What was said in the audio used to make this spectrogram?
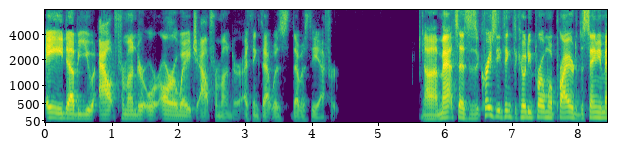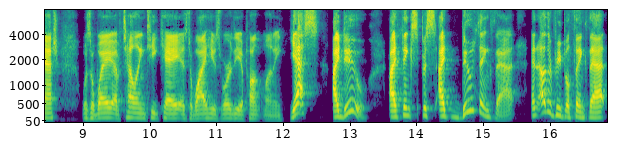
AEW out from under or ROH out from under. I think that was that was the effort. Uh, Matt says, "Is it crazy to think the Cody promo prior to the Sammy match was a way of telling TK as to why he was worthy of Punk money?" Yes, I do. I think spec- I do think that, and other people think that.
